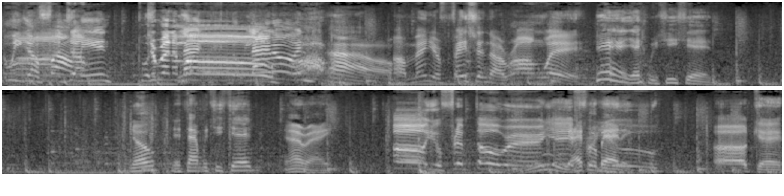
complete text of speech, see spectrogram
Who you gonna on, fall, jump. man? Put Geronimo! Line, line on. Oh. oh. Oh, man, you're facing the wrong way. Yeah, that's what she said. No, that's not what she said? All right. Oh, you flipped over. Ooh, acrobatic. Okay.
